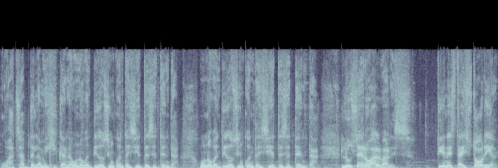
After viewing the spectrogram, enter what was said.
WhatsApp de la mexicana 122-5770. 122-5770. Lucero Álvarez tiene esta historia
